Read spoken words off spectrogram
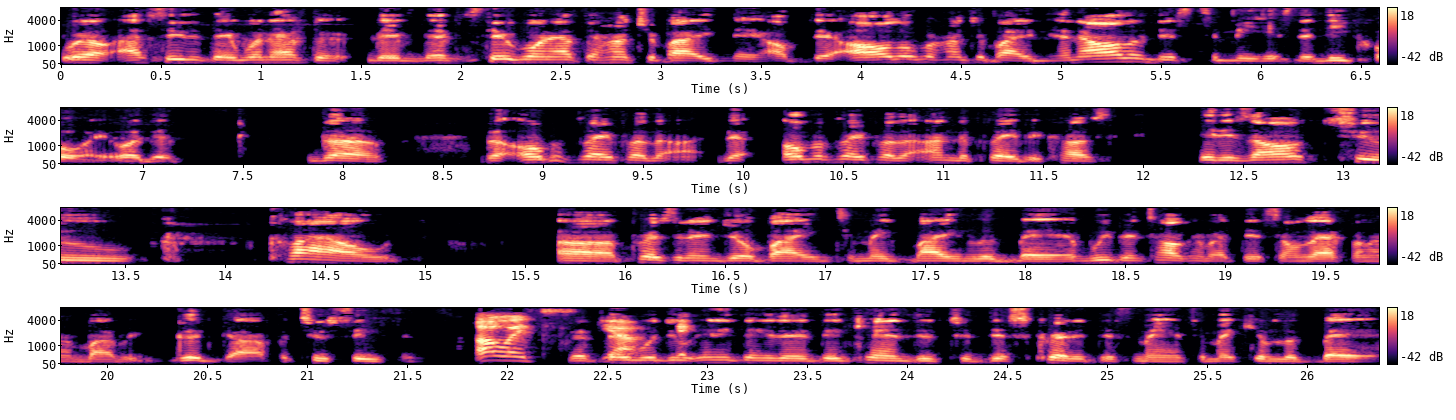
Well, I see that they went after they they're still going after Hunter Biden. They they're all over Hunter Biden, and all of this to me is the decoy or the the the overplay for the the overplay for the underplay because it is all to cloud uh, President Joe Biden to make Biden look bad. We've been talking about this on Laughing on Bobbi. Good God, for two seasons Oh, it's that yeah. they will do it- anything that they can do to discredit this man to make him look bad.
